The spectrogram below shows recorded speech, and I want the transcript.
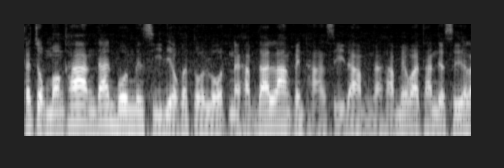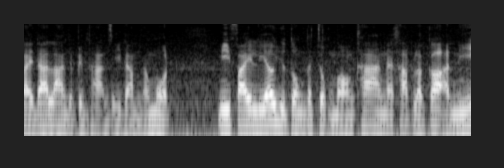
กระจกมองข้างด้านบนเป็นสีเดียวกับตัวรถนะครับด้านล่างเป็นฐานสีดำนะครับไม่ว่าท่านจะซื้ออะไรด้านล่างจะเป็นฐานสีดำทั้งหมด มีไฟเลี้ยวอยู่ตรงกระจกมองข้างนะครับแล้วก็อันนี้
